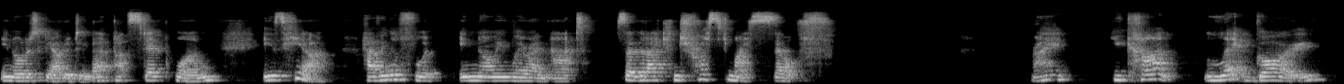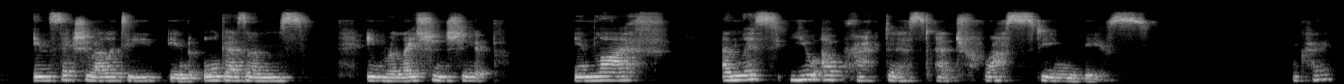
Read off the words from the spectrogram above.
in order to be able to do that. But step one is here, having a foot in knowing where I'm at so that I can trust myself. Right? You can't let go in sexuality, in orgasms, in relationship, in life, unless you are practiced at trusting this. Okay?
